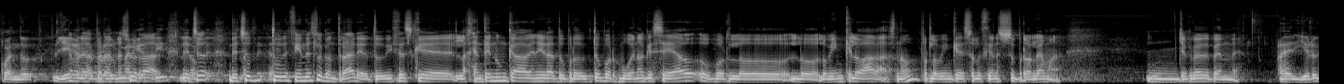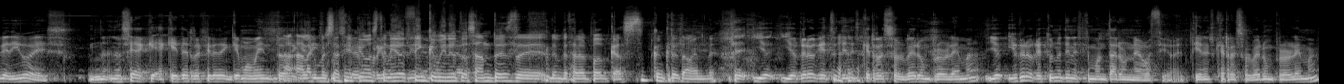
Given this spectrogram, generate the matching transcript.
Cuando No, llegas pero, al pero product no es market fit, De hecho, de hecho tú defiendes lo contrario. Tú dices que la gente nunca va a venir a tu producto por bueno que sea o por lo, lo- lo bien que lo hagas, ¿no? Por lo bien que soluciones su problema. Yo creo que depende. A ver, yo lo que digo es, no, no sé a qué, a qué te refieres, en qué momento. A, de a qué la conversación que hemos tenido cinco minutos antes de, de empezar el podcast, concretamente. O sea, yo, yo creo que tú tienes que resolver un problema. Yo, yo creo que tú no tienes que montar un negocio, eh, tienes que resolver un problema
